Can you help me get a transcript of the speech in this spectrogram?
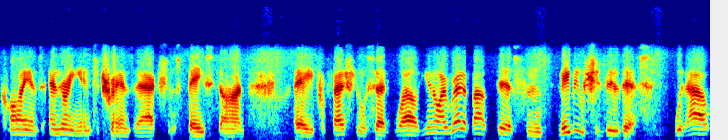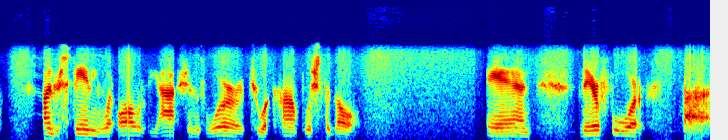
clients entering into transactions based on a professional said, "Well, you know, I read about this, and maybe we should do this," without understanding what all of the options were to accomplish the goal. And therefore, uh,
